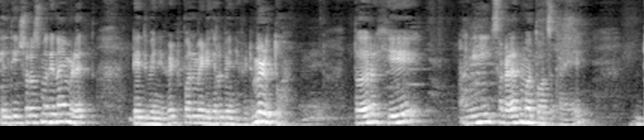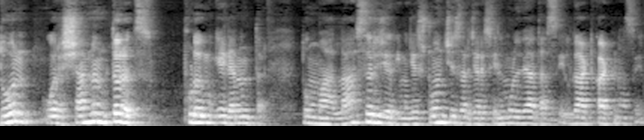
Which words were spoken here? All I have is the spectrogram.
हेल्थ इन्शुरन्समध्ये नाही मिळत. डेथ बेनिफिट पण मेडिकल बेनिफिट मिळतो. तर हे आणि सगळ्यात महत्त्वाचं काय आहे? दोन वर्षानंतरच पुढं गेल्यानंतर तुम्हाला सर्जरी म्हणजे स्टोनची सर्जरी असेल मूळव्याध असेल गाठ काटणं असेल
